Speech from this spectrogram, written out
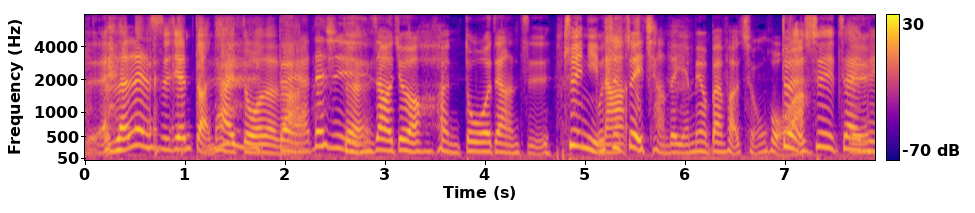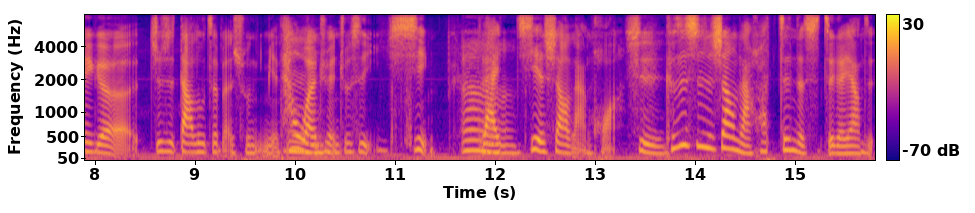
对不对？人类的时间短太多了，对啊，但是你知道就有很多这样子，所以你不是最强的也没有办法存活，对，所以在那个就是大陆这本书里面，它完全就是以性。来介绍兰花、嗯、是，可是事实上兰花真的是这个样子，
